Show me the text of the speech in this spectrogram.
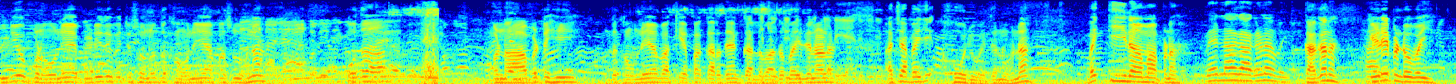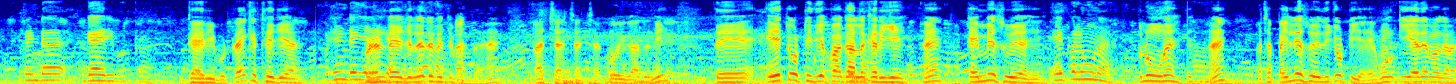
ਵੀਡੀਓ ਬਣਾਉਨੇ ਆ ਵੀਡੀਓ ਦੇ ਵਿੱਚ ਤੁਹਾਨੂੰ ਦਿਖਾਉਨੇ ਆ ਪਸ਼ੂ ਹਨਾ ਉਹਦਾ ਬਣਾਵਟ ਹੀ ਦਿਖਾਉਨੇ ਆ ਬਾਕੀ ਆਪਾਂ ਕਰਦੇ ਆ ਗੱਲਬਾਤ ਬਾਈ ਦੇ ਨਾਲ। ਅੱਛਾ ਬਾਈ ਜੀ ਹੋ ਜਾਓ ਇਧਰ ਨੂੰ ਹਨਾ? ਬਾਈ ਕੀ ਨਾਮ ਆ ਆਪਣਾ? ਮੇਰਾ ਨਾਂ ਗਾਗਣਾ ਬਈ। ਗਗਨ ਕਿਹੜੇ ਪਿੰਡੋਂ ਬਾਈ? ਪਿੰਡ ਗੈਰੀ ਬੁੱਟਰਾ ਗੈਰੀ ਬੁੱਟਰਾ ਇਹ ਕਿੱਥੇ ਜੇ ਆ? ਬਠਿੰਡੇ ਜ਼ਿਲ੍ਹੇ ਬਠਿੰਡੇ ਜ਼ਿਲ੍ਹੇ ਦੇ ਵਿੱਚ ਪੈਂਦਾ ਹੈ? ਅੱਛਾ ਅੱਛਾ ਅੱਛਾ ਕੋਈ ਗੱਲ ਨਹੀਂ। ਤੇ ਇਹ ਝੋਟੀ ਦੀ ਆਪਾਂ ਗੱਲ ਕਰੀਏ ਹੈ? ਕਿੰਮੇ ਸੂਏ ਆ ਇਹ? ਇਹ ਪਲੂਣ ਆ। ਭਲੂਣ ਹੈ। ਹੈ? ਅੱਛਾ ਪਹਿਲੇ ਸੂਏ ਦੀ ਝੋਟੀ ਹੈ ਇਹ। ਹੁਣ ਕੀ ਹੈ ਇਹਦੇ ਮਗਰ?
